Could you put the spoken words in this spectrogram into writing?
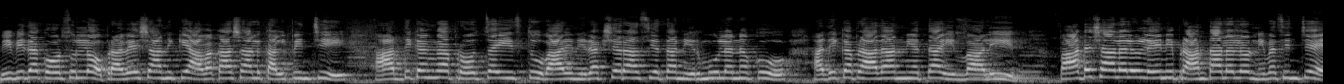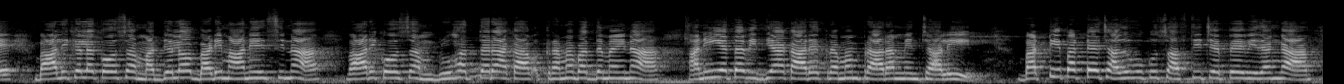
వివిధ కోర్సుల్లో ప్రవేశానికి అవకాశాలు కల్పించి ఆర్థికంగా ప్రోత్సహిస్తూ వారి నిరక్షరాస్యత నిర్మూలనకు అధిక ప్రాధాన్యత ఇవ్వాలి. పాఠశాలలు లేని ప్రాంతాలలో నివసించే బాలికల కోసం మధ్యలో బడి మానేసిన వారి కోసం బృహత్తర క- క్రమబద్ధమైన అనియత విద్యా కార్యక్రమం ప్రారంభించాలి. బట్టి పట్టే చదువుకు స్వస్తి చెప్పే విధంగా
